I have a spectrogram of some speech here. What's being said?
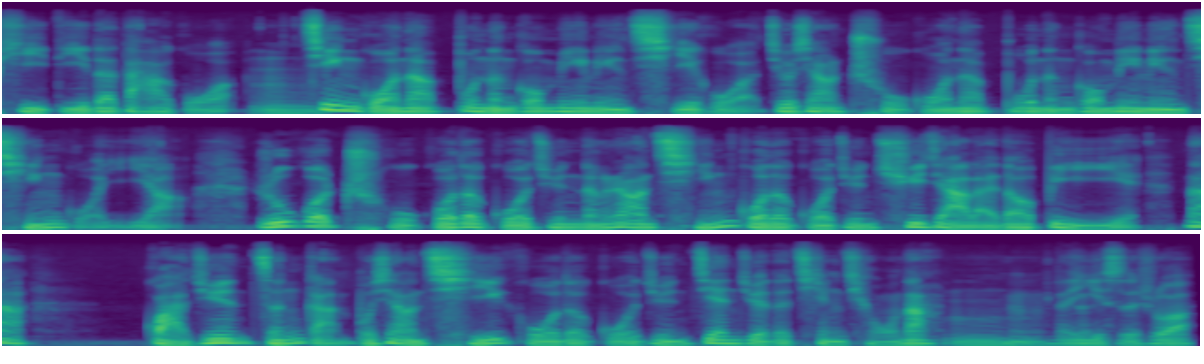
匹敌的大国，晋国呢不能够命令齐国，就像楚国呢不能够命令秦国一样。如果楚国的国君能让秦国的国君屈驾来到毕邑，那寡君怎敢不向齐国的国君坚决的请求呢？嗯嗯，那意思说，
